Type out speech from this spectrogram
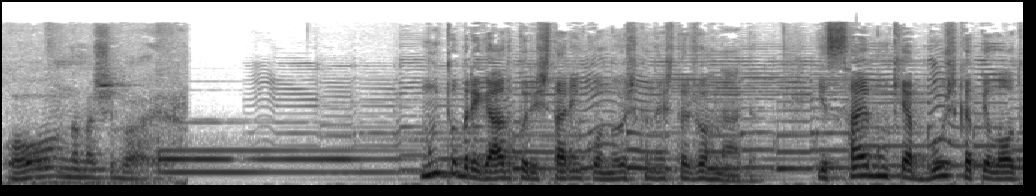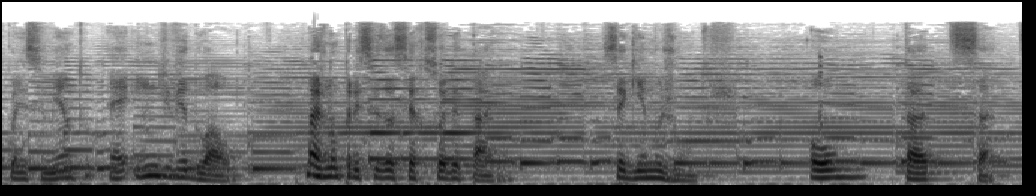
Om Namah Shivaya. Muito obrigado por estarem conosco nesta jornada. E saibam que a busca pelo autoconhecimento é individual, mas não precisa ser solitária. Seguimos juntos. Om Tat Sat.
